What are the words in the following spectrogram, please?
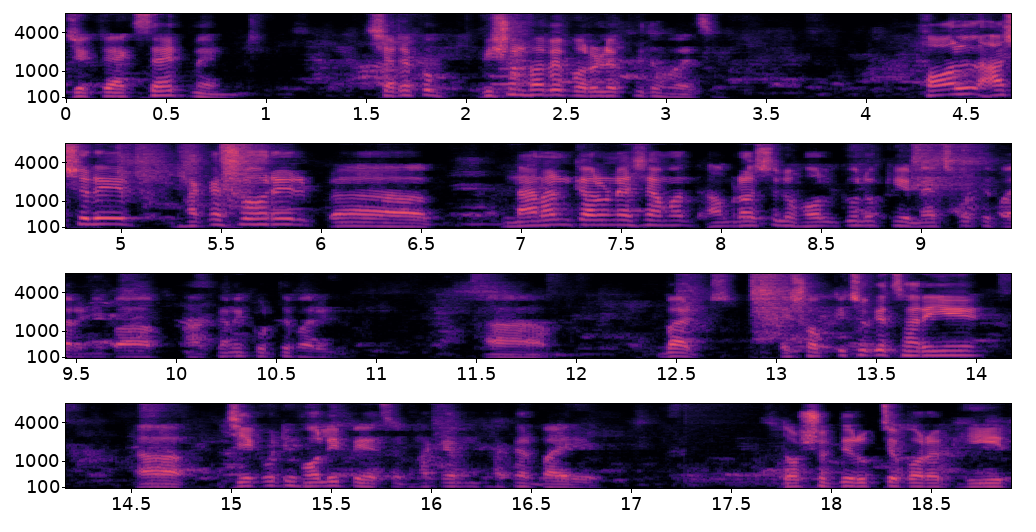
যে একটা এক্সাইটমেন্ট সেটা খুব ভীষণভাবে পরিলক্ষিত হয়েছে। হল আসলে ঢাকা শহরের নানান কারণে আমা- আমরা আসলে হলগুলোকে ম্যাচ করতে পারিনি বা কানেক্ট করতে পারিনি। বাট এই সব কিছুকে ছাড়িয়ে যে কটি হলই পেয়েছে ঢাকা এবং ঢাকার বাইরে, দর্শকদের উপচে পড়া ভিড়,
